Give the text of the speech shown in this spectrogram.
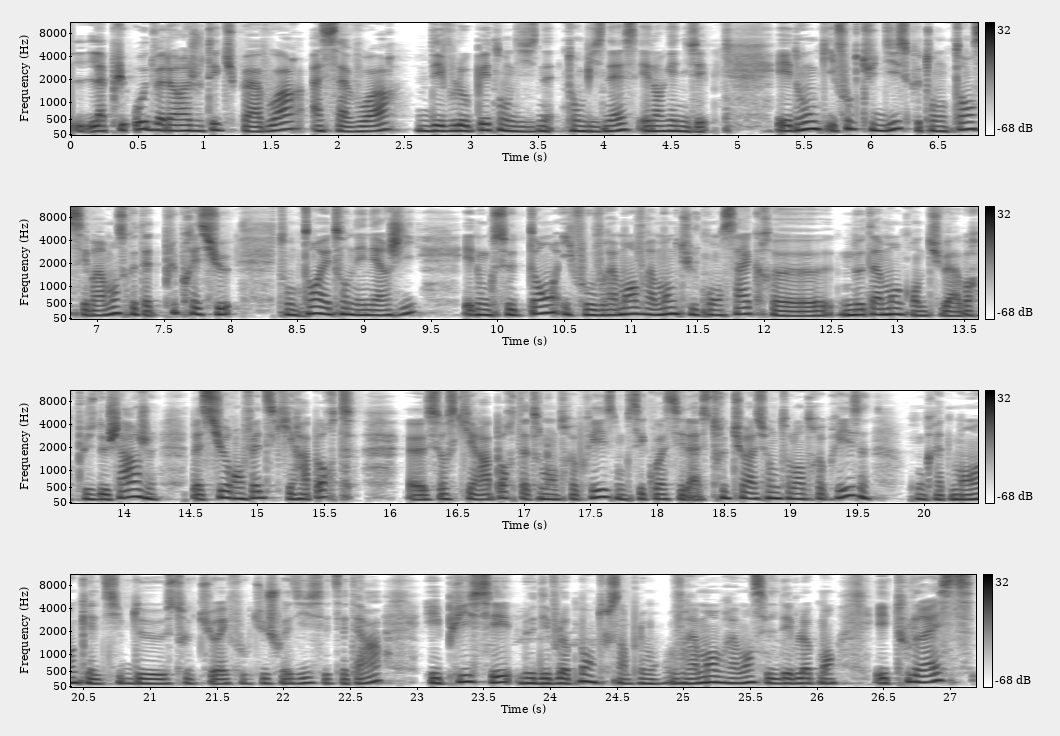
la plus haute valeur ajoutée que tu peux avoir, à savoir développer ton, business et l'organiser. Et donc, il faut que tu te dises que ton temps, c'est vraiment ce que tu as de plus précieux. Ton temps et ton énergie. Et donc, ce temps, il faut vraiment, vraiment que tu le consacres, euh, notamment quand tu vas avoir plus de charges, bah, sur en fait ce qui rapporte, euh, sur ce qui rapporte à ton entreprise. Donc c'est quoi? C'est la structuration de ton entreprise, concrètement, quel type de structure il faut que tu choisisses, etc. Et puis c'est le développement, tout simplement. Vraiment, vraiment, c'est le développement. Et tout le reste,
